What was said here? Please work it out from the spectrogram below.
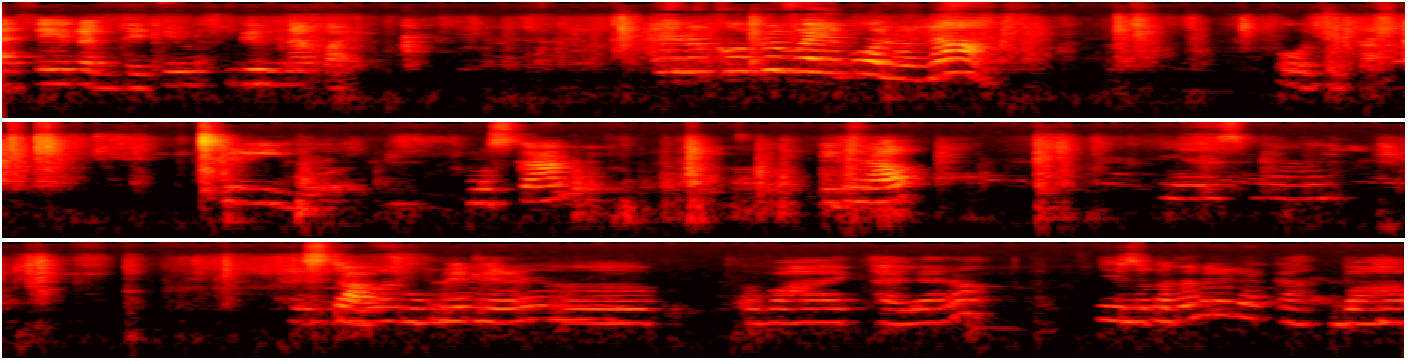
ऐसे रख देती हूँ गिर ना पाए। इनको भी वही बोलो ना। हो चुका। थ्री वर्ड मुस्कान इधर आओ। यस मैम स्टाफ रूम में मेरे वहाँ एक थैला है ना? तुम्हें पता मेरा बैग कहाँ वहाँ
